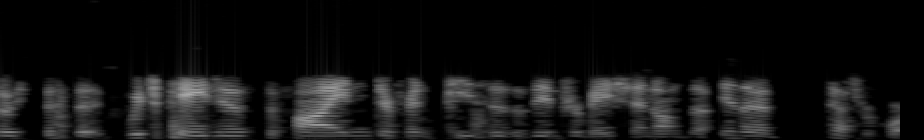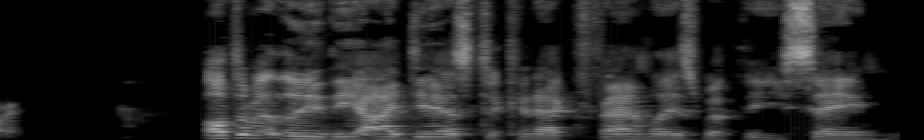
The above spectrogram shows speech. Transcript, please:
so which pages to find different pieces of the information on the in the test report. Ultimately, the idea is to connect families with the same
